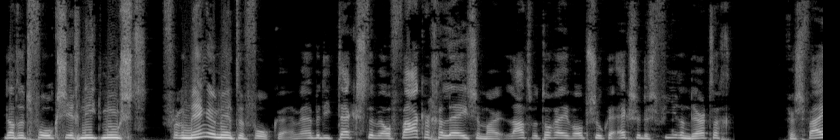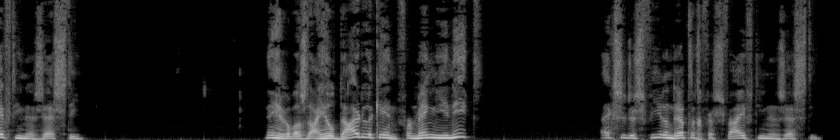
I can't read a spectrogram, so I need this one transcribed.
Dat het volk zich niet moest vermengen met de volken. En we hebben die teksten wel vaker gelezen, maar laten we toch even opzoeken. Exodus 34, vers 15 en 16. De Heer was daar heel duidelijk in. Vermeng je niet. Exodus 34, vers 15 en 16.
